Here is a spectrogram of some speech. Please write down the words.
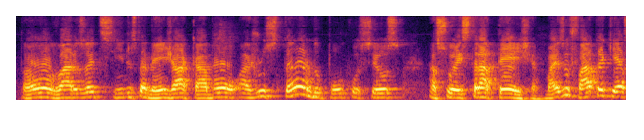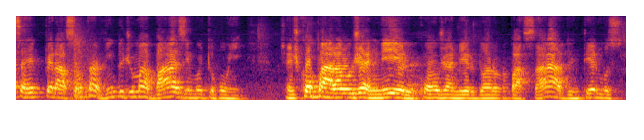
Então, vários laticínios também já acabam ajustando um pouco os seus, a sua estratégia. Mas o fato é que essa recuperação está vindo de uma base muito ruim. Se a gente comparar o janeiro com o janeiro do ano passado, em termos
